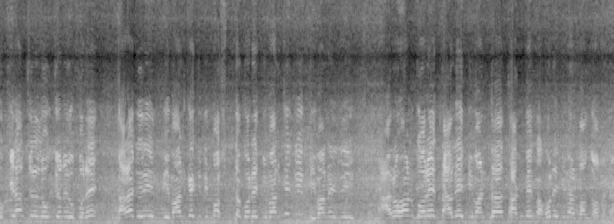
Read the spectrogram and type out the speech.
দক্ষিণাঞ্চলের লোকজনের উপরে। তারা যদি বিমানকে যদি পছন্দ করে, বিমানকে যদি বিমানে যদি আরোহণ করে, তাহলে বিমানটা থাকবে, কখনোই বিমান বন্ধ হবে না।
